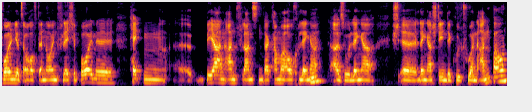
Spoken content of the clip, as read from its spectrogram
wollen jetzt auch auf der neuen Fläche Bäume, Hecken, äh, Beeren anpflanzen. Da kann man auch länger, mhm. also länger, äh, länger stehende Kulturen anbauen.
